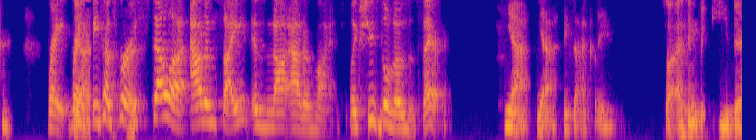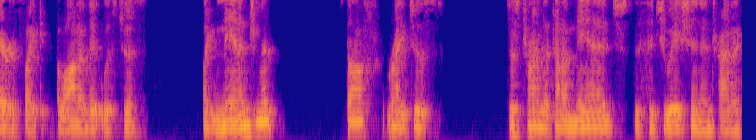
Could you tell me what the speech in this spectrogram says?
right, right. Yeah. Because for Stella, out of sight is not out of mind. Like she still knows it's there. Yeah, yeah, exactly. So I think the key there is like a lot of it was just like management stuff, right? Just just trying to kind of manage the situation and try to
